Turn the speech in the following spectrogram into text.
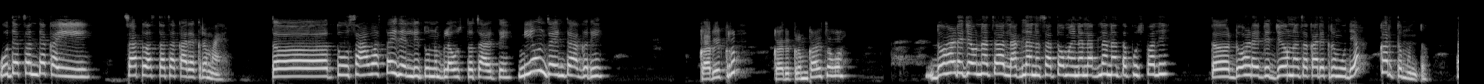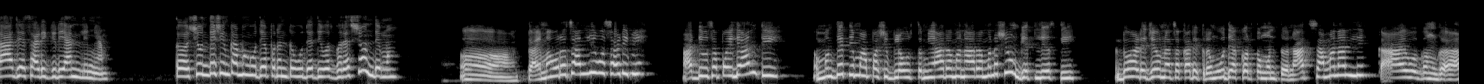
उद्या संध्याकाळी सात वाजताचा कार्यक्रम आहे. तर तू सहा वाजता दिल्ली तू ब्लाऊज तर चालते. मी येऊन जाईन त्या घरी. कार्यक्रम? कार्यक्रम काय वा डोहाळे जेवणाचा लागला ना सातवा महिना लागला ना आता पुष्पाली. तर डोहाळे जेवणाचा कार्यक्रम उद्या करतो म्हणतो. आज हे साडी गिडी आणली मॅम तर शिवून देशील का मग उद्यापर्यंत? उद्या दिवसभरात शिवून दे मग. टायमावरच आणली व साडी बी आठ दिवसा पहिले आणती. मग देते मापाशी ब्लाऊज तर मी आरामानं आरामानं शिवून घेतली असती. डोहाळे जेवणाचा कार्यक्रम उद्या करतो म्हणतो ना आज सामान आणली. काय व गंगा?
